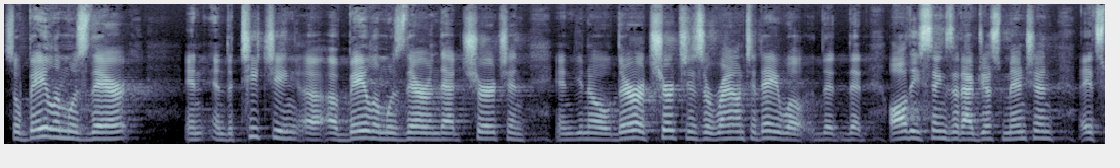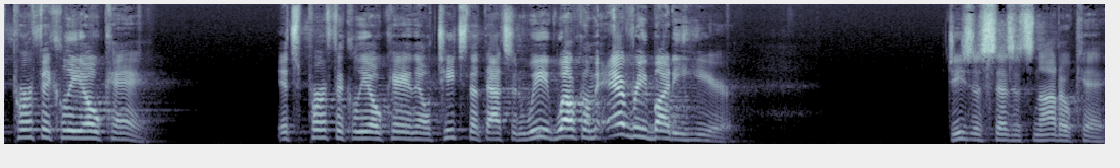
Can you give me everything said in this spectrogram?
So Balaam was there, and, and the teaching uh, of Balaam was there in that church. And, and you know, there are churches around today well, that, that all these things that I've just mentioned, it's perfectly okay. It's perfectly okay, and they'll teach that that's, and we welcome everybody here. Jesus says it's not okay.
